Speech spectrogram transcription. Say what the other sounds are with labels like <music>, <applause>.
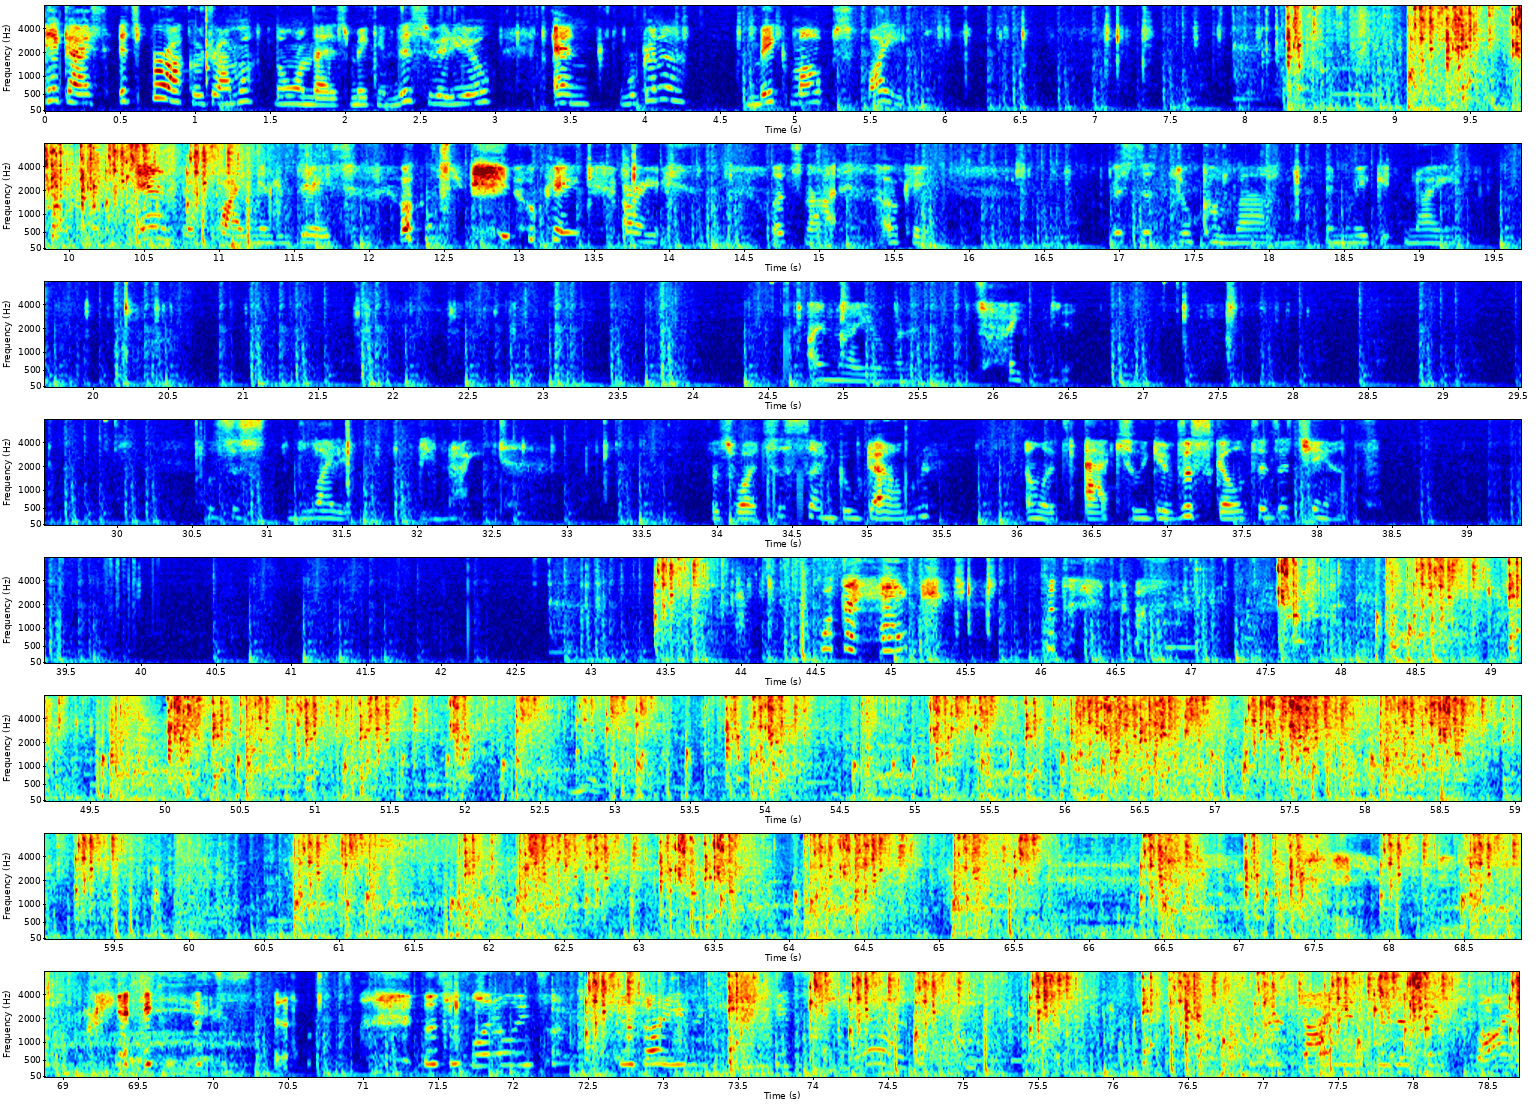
Hey guys, it's Barako Drama, the one that is making this video, and we're gonna make mobs fight. And they're fighting in the days. <laughs> okay, alright. Let's not. Okay. Let's just do command and make it night. I'm not even gonna type it. Let's just let it be night. Let's watch the sun go down. And let's actually give the skeletons a chance. What the heck? What the this, is, this is literally they're not even getting a chance. They're dying as soon as they spawn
